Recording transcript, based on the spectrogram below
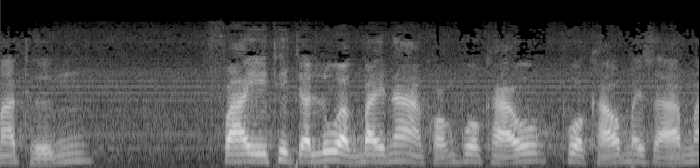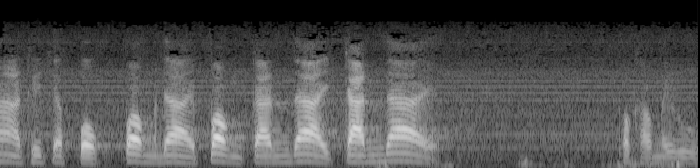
มาถึงไฟที่จะลวกใบหน้าของพวกเขา พวกเขาไม่สามารถที่จะปกป้องได้ ป้องกันได้ กันได้ เพราะเขาไม่รู้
